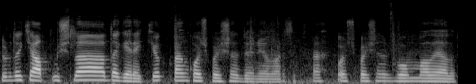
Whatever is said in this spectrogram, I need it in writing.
Şuradaki 60'la da gerek yok. Ben koç başına dönüyorum artık. Heh, koç başını bir bombalayalım.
